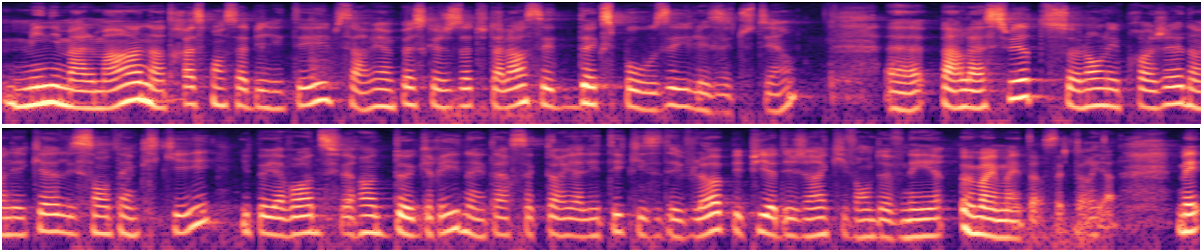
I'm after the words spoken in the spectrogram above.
minimalement, notre responsabilité, puis ça revient un peu à ce que je disais tout à l'heure, c'est d'exposer les étudiants. Euh, par la suite, selon les projets dans lesquels ils sont impliqués, il peut y avoir différents degrés d'intersectorialité qui se développent, et puis il y a des gens qui vont devenir eux-mêmes intersectoriels. Mais,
